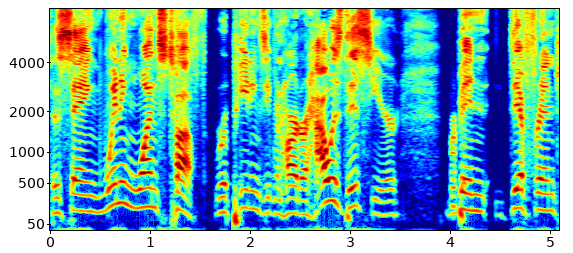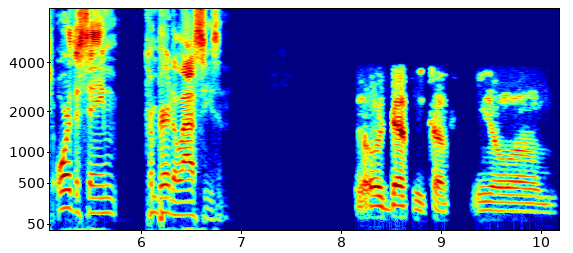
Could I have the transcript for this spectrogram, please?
the saying, "Winning once tough, repeating's even harder." How is this year been different or the same compared to last season? you know, it's definitely tough. You know, um,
